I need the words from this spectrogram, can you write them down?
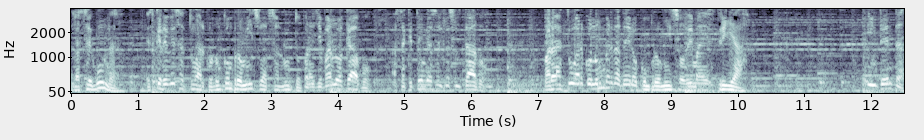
La segunda es que debes actuar con un compromiso absoluto para llevarlo a cabo hasta que tengas el resultado. Para actuar con un verdadero compromiso de maestría. Intenta.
